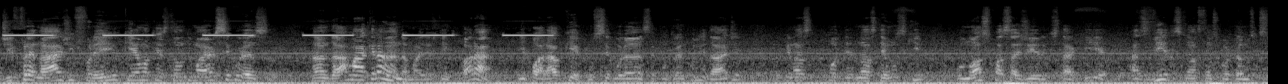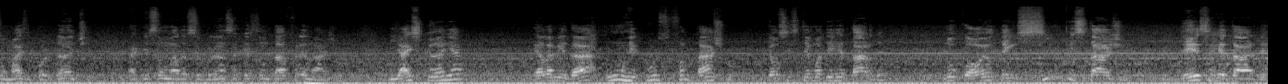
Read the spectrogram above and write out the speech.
de frenagem e freio, que é uma questão de maior segurança. Andar, a máquina anda, mas a gente tem que parar. E parar o quê? Com segurança, com tranquilidade, porque nós, nós temos que, o nosso passageiro que está aqui, as vidas que nós transportamos que são mais importantes, a questão lá da segurança, a questão da frenagem. E a Scania, ela me dá um recurso fantástico, que é o sistema de retarder, no qual eu tenho cinco estágios desse retarder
